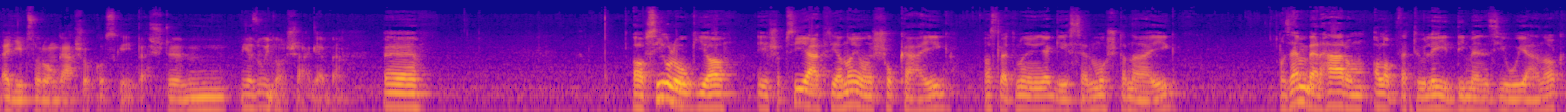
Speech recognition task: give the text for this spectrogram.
egyéb szorongásokhoz képest? Mi az újdonság ebben? A pszichológia és a pszichiátria nagyon sokáig, azt lehet mondani, hogy egészen mostanáig, az ember három alapvető létdimenziójának,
